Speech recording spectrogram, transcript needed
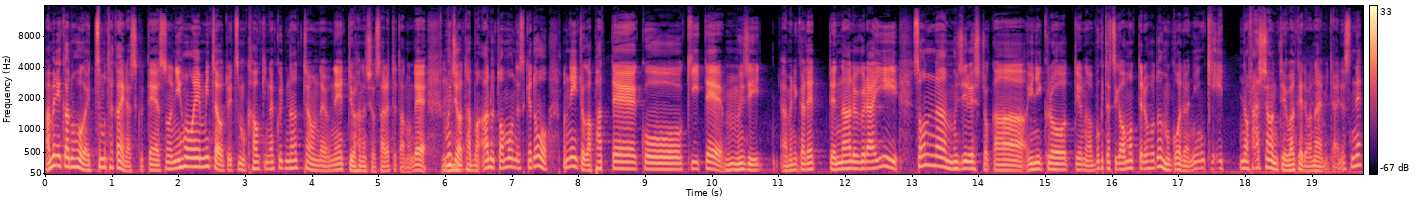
アメリカの方がいつも高いらしくて、その日本円見ちゃうといつも買う気なくなっちゃうんだよねっていう話をされてたので、無地は多分あると思うんですけど、ネイトがパッてこう聞いて、うん無地アメリカでってなるぐらい、そんな無印とかユニクロっていうのは僕たちが思ってるほど向こうでは人気のファッションっていうわけではないみたいですね。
